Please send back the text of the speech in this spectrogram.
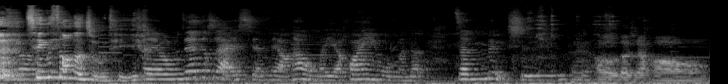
轻松的主题。对，我们今天就是来闲聊。那我们也欢迎我们的曾律师。哎，Hello，大家好。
